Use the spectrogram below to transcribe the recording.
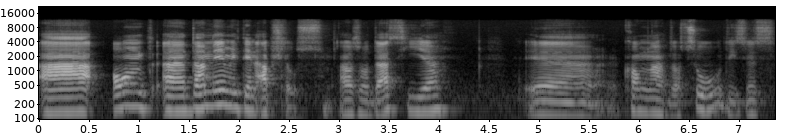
Äh, und äh, dann nehme ich den Abschluss. Also das hier äh, kommt noch dazu, dieses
